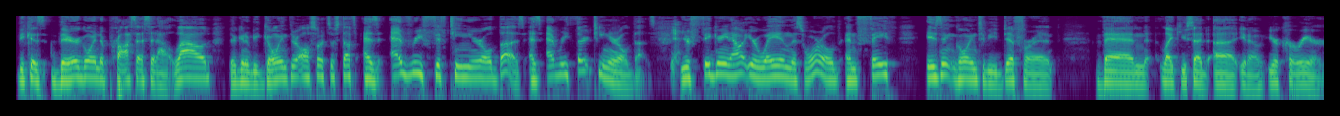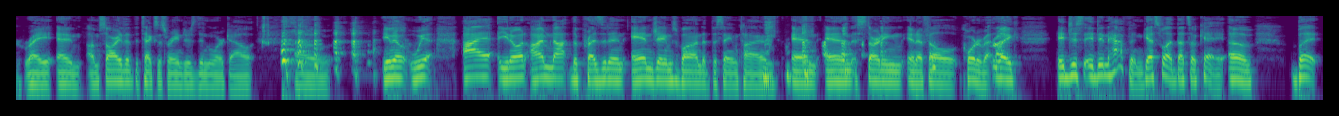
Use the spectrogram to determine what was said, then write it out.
because they're going to process it out loud. They're going to be going through all sorts of stuff as every 15 year old does, as every 13 year old does. Yeah. You're figuring out your way in this world and faith isn't going to be different than like you said uh you know your career right? And i'm sorry that the texas rangers didn't work out. Uh, you know we i you know what? I'm not the president and james bond at the same time and and starting nfl quarterback. Right. like it just it didn't happen. Guess what? That's okay. Um but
